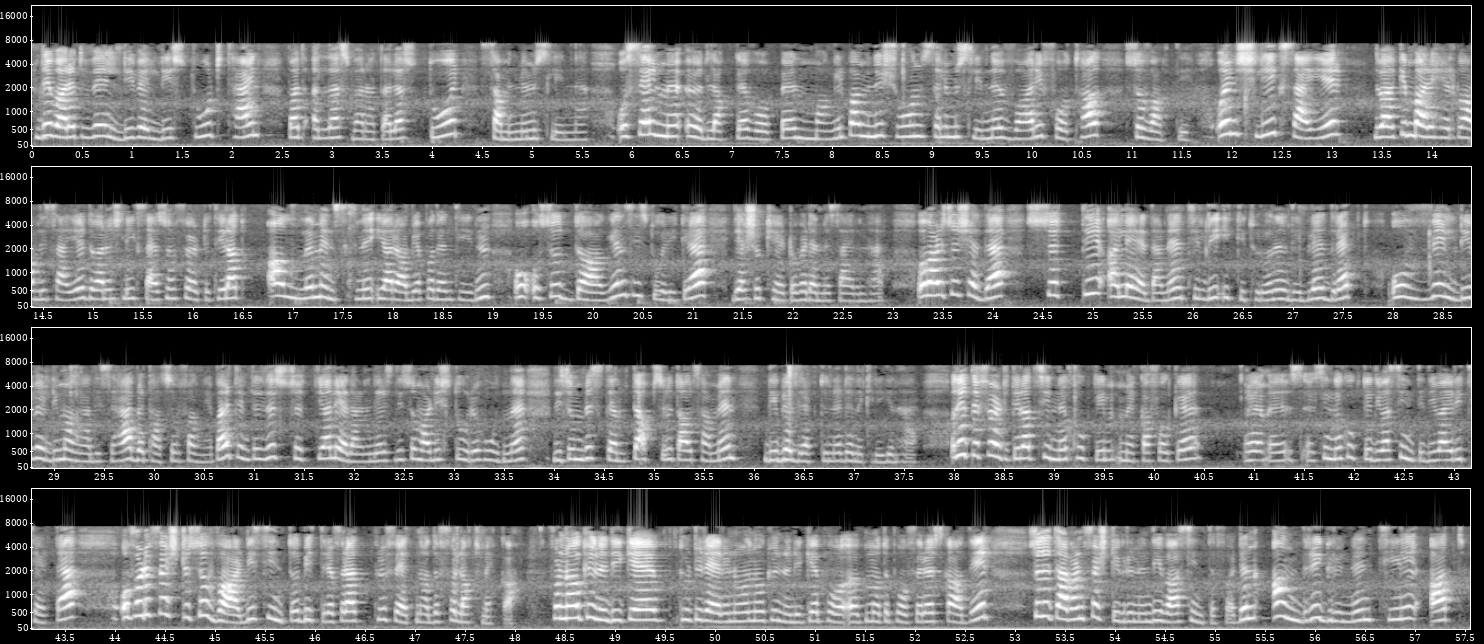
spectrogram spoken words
det var et veldig, veldig stort tegn på at Allah SWT står sammen med muslimene. Og selv med ødelagte våpen, mangel på ammunisjon, selv om muslimene var i fåtal, så vant de. Og en slik seier, det var ikke bare helt vanlig seier, det var en slik seier som førte til at alle menneskene i Arabia på den tiden, og også dagens historikere, de er sjokkert over denne seieren her. Og hva er det som skjedde? 70 av lederne til de ikke-troende, de ble drept, og veldig, veldig mange av disse her ble tatt som fange. Bare tenk dere 70 av lederne deres, de som var de store hodene, de som bestemte absolutt alt sammen, de ble drept under denne krigen her. Og dette førte til at sinne kokte i Mekka-folket, eh, eh, sinne kokte, de var sinte, de var irriterte. Og for det første så var de sinte og bittre for at profeten hadde forlatt Mekka. For nå kunne de ikke torturere noen, nå kunne de ikke på, eh, på måte påføre skader. Så dette var den første grunnen de var sinte for. Den andre grunnen til at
